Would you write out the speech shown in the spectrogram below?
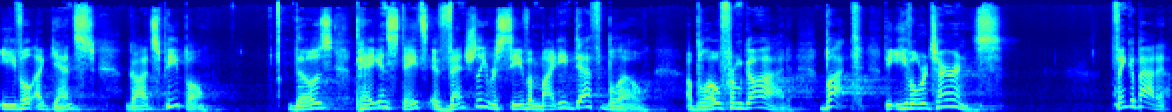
evil against God's people. Those pagan states eventually receive a mighty death blow, a blow from God, but the evil returns. Think about it.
